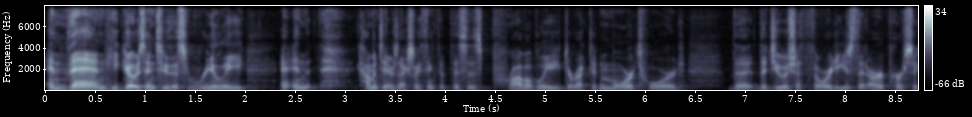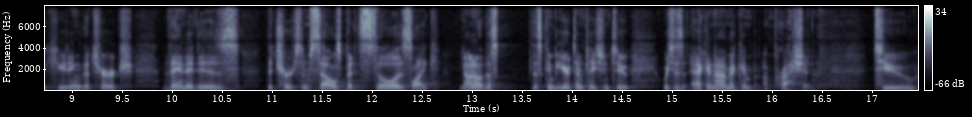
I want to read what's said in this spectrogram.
And then he goes into this really, and commentators actually think that this is probably directed more toward the, the Jewish authorities that are persecuting the church than it is the church themselves, but it still is like, no, no, this, this can be your temptation too, which is economic oppression, to,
